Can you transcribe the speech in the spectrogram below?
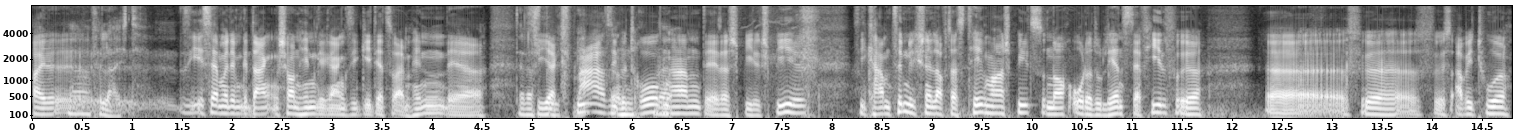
Weil Ja, äh, vielleicht. sie ist ja mit dem Gedanken schon hingegangen, sie geht ja zu einem hin, der, Der das sie ja Spiel quasi spielt und- betrogen ja. hat, der das Spiel spielt. Sie kam ziemlich schnell auf das Thema, spielst du noch oder du lernst ja viel für, äh, für fürs Abitur.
